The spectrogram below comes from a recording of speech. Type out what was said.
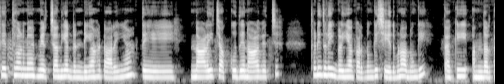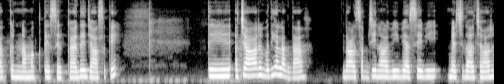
ਤੇ ਇੱਥੇ ਹੁਣ ਮੈਂ ਮਿਰਚਾਂ ਦੀਆਂ ਡੰਡੀਆਂ ਹਟਾ ਰਹੀ ਹਾਂ ਤੇ ਨਾਲ ਹੀ ਚਾਕੂ ਦੇ ਨਾਲ ਵਿੱਚ ਥੋੜੀ ਥੋੜੀ ਗਲੀਆਂ ਕਰ ਦੂੰਗੀ ਛੇਦ ਬਣਾ ਦੂੰਗੀ। ਤਾਂ ਕਿ ਅੰਦਰ ਤੱਕ ਨਮਕ ਤੇ ਸਿਰਕਾ ਇਹਦੇ ਜਾ ਸਕੇ। ਅਤੇ ਅਚਾਰ ਵਧੀਆ ਲੱਗਦਾ। ਦਾਲ ਸਬਜ਼ੀ ਨਾਲ ਵੀ ਵੈਸੇ ਵੀ ਮਿਰਚ ਦਾ ਅਚਾਰ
